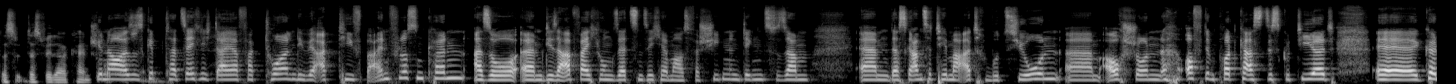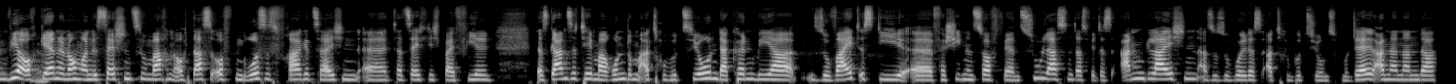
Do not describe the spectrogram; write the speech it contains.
dass, dass wir da keinen Schrott Genau, also es gibt tatsächlich da ja Faktoren, die wir aktiv beeinflussen können. Also ähm, diese Abweichungen setzen sich ja immer aus verschiedenen Dingen zusammen. Ähm, das ganze Thema Attribution, ähm, auch schon oft im Podcast diskutiert, äh, können wir auch ja. gerne nochmal eine Session zu machen. Auch das oft ein großes Fragezeichen äh, tatsächlich bei vielen. Das ganze Thema rund um Attribution, da können wir ja, soweit es die äh, verschiedenen Softwaren zulassen, dass wir das angleichen, also sowohl das Attributionsmodell aneinander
